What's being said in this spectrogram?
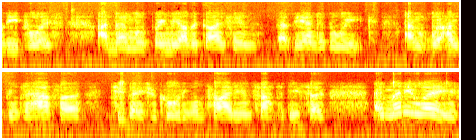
lead voice, and then we'll bring the other guys in at the end of the week, and we're hoping to have uh, two days recording on Friday and Saturday. So, in many ways,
